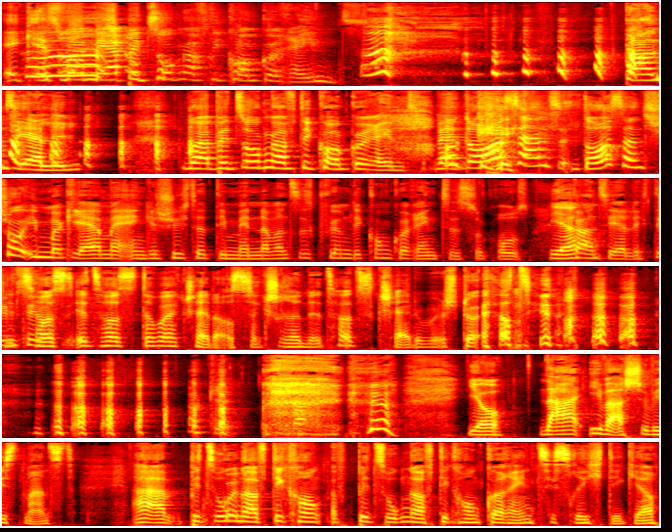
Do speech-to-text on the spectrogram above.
ich, es war mehr bezogen auf die Konkurrenz. Ganz ehrlich. War bezogen auf die Konkurrenz. Weil Okay. da sind da sind's schon immer gleich einmal eingeschüchtert, die Männer, wenn sie das Gefühl haben, die Konkurrenz ist so groß. Ja. Ganz ehrlich. Dem Jetzt hast, jetzt hast du aber gescheit ausgeschrien, jetzt hat es gescheit übersteuert. okay. ja, na, ich weiß schon, wie du meinst. Äh, bezogen, auf die Kon bezogen auf die Konkurrenz ist richtig, ja.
